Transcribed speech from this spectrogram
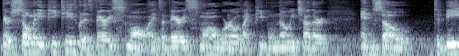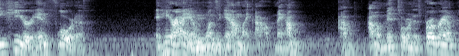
there's so many PTs, but it's very small. It's a very small world. Like people know each other, and so to be here in Florida, and here I am once again. I'm like, oh man, I'm I'm I'm a mentor in this program.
